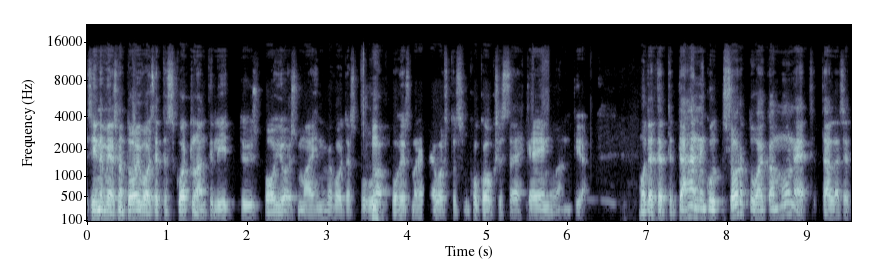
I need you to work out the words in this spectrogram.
siinä mielessä mä toivoisin, että Skotlanti liittyisi Pohjoismaihin, niin me voitaisiin puhua mm. Pohjoismaiden neuvostossa kokouksessa ehkä englantia. Mutta että, että tähän niin kuin sortuu aika monet tällaiset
